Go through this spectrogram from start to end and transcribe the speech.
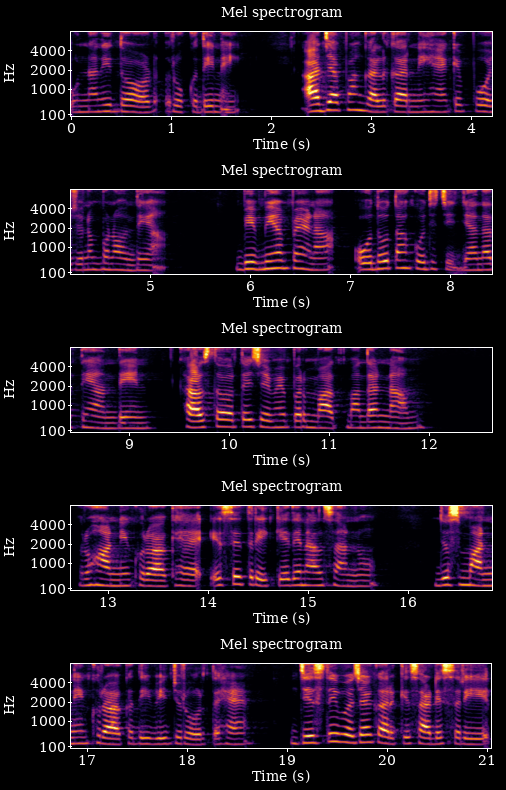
ਉਹਨਾਂ ਦੀ ਦੌੜ ਰੁਕਦੀ ਨਹੀਂ। ਅੱਜ ਆਪਾਂ ਗੱਲ ਕਰਨੀ ਹੈ ਕਿ ਭੋਜਨ ਬਣਾਉਂਦਿਆਂ। ਬੀਬੀਆਂ ਭੈਣਾਂ, ਉਦੋਂ ਤਾਂ ਕੁਝ ਚੀਜ਼ਾਂ ਦਾ ਧਿਆਨ ਦੇਣ, ਖਾਸ ਤੌਰ ਤੇ ਜਿਵੇਂ ਪਰਮਾਤਮਾ ਦਾ ਨਾਮ। ਰੂਹਾਨੀ ਖੁਰਾਕ ਹੈ, ਇਸੇ ਤਰੀਕੇ ਦੇ ਨਾਲ ਸਾਨੂੰ ਜਿਸਮਾਨੀ ਖੁਰਾਕ ਦੀ ਵੀ ਜ਼ਰੂਰਤ ਹੈ, ਜਿਸ ਦੀ ਵਜ੍ਹਾ ਕਰਕੇ ਸਾਡੇ ਸਰੀਰ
